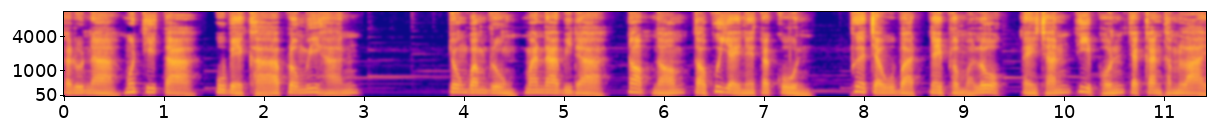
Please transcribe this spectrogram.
กรุณา มุทิตา อุเบกขาพรมวิหาร จงบำรุงมารดาบิดา นอบน้อมต่อผู้ใหญ่ในตระกูล เพื่อจะอุบัติในพรหมโลก ในชั้นที่พ้นจากการทำลาย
